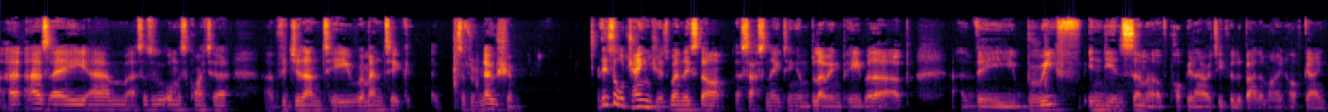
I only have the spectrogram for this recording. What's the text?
as a, um, a sort of almost quite a vigilante, romantic sort of notion. This all changes when they start assassinating and blowing people up. The brief Indian summer of popularity for the Baader Meinhof gang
